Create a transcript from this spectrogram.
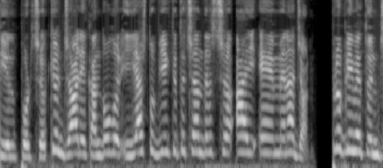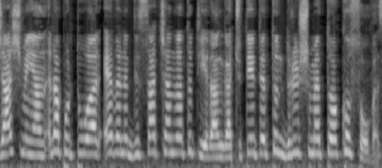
tillë, por që kjo ngjarje ka ndodhur jashtë objektit të qendrës që ai e menaxhon. Probleme të ngjashme janë raportuar edhe në disa qendra të tjera nga qytete të ndryshme të Kosovës.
